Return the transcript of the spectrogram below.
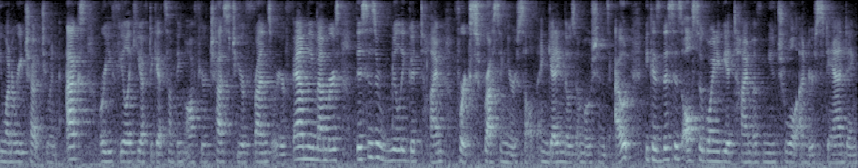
you want to reach out to an ex, or you feel like you have to get something off your chest to your friends or your family members, this is a really good time for expressing yourself and getting those emotions out because this is also going to be a time of mutual understanding.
